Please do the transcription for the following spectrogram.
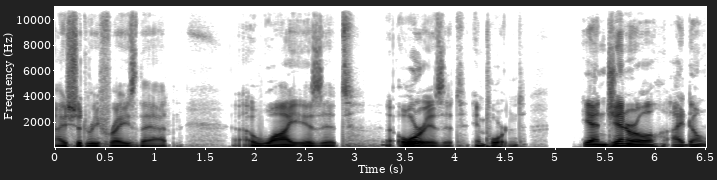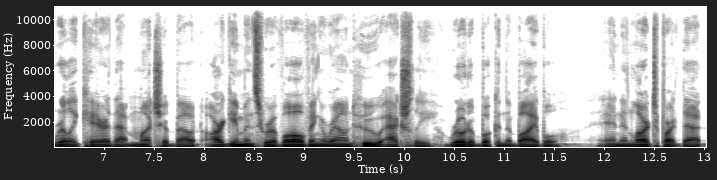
I should rephrase that. Uh, why is it, or is it important? Yeah, in general, I don't really care that much about arguments revolving around who actually wrote a book in the Bible. And in large part, that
